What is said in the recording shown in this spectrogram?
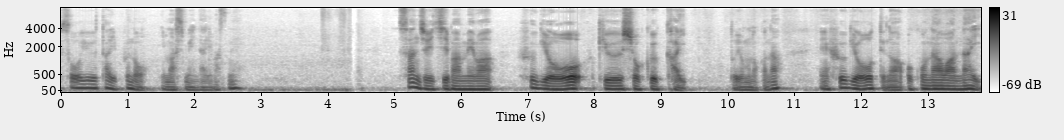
そういうタイプの戒めになりますね。31番目は「不行給食会」と読むのかな。え不行っていうのは行わない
